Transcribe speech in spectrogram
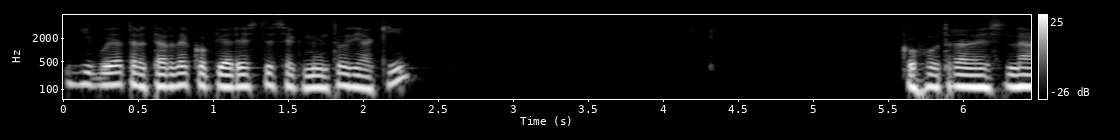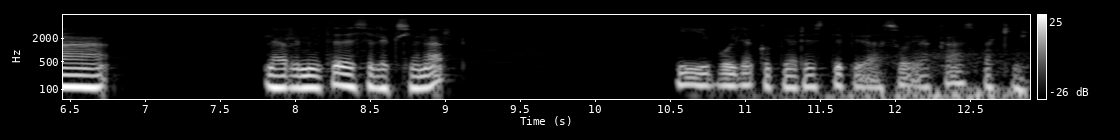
y voy a tratar de copiar este segmento de aquí. Cojo otra vez la, la herramienta de seleccionar y voy a copiar este pedazo de acá hasta aquí.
